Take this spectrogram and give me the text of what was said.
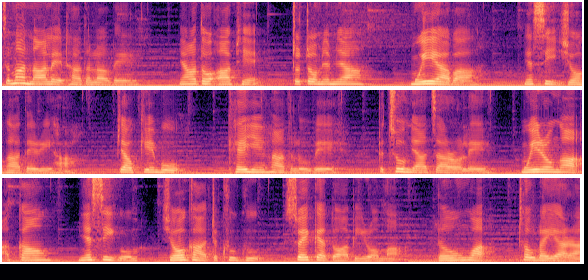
ကျမနားလည်ထားသလောက်လဲညာသောအားဖြင့်တော်တော်များများမွေးရပါ မျက်စိယောဂတဲ့တွေဟာပျောက်ကင်းဖို့ ခဲရင်လှတယ်လို့ပဲတချို့များကြတော့လဲမွေးတော့ကအကောင်းမျက်စိကိုယောဂတစ်ခုခုဆွဲကပ်သွားပြီးတော့မှ လုံးဝထုတ်လိုက်ရတာ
